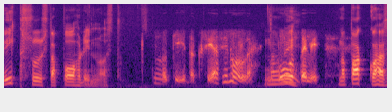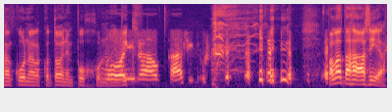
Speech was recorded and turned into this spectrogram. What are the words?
viksuista pohdinnoista. No kiitoksia sinulle, no niin. kuuntelit. Niin. No pakkohan se on kuunnella, kun toinen puhuu. Niin Voi niin raukkaa sinusta. Palataan asiaan.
